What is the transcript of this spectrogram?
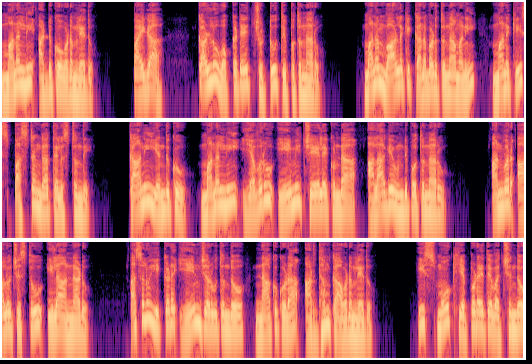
మనల్ని అడ్డుకోవడం లేదు. పైగా కళ్ళు ఒక్కటే చుట్టూ తిప్పుతున్నారు. మనం వాళ్ళకి కనబడుతున్నామని మనకి స్పష్టంగా తెలుస్తుంది. కాని ఎందుకు మనల్ని ఎవరూ ఏమీ చేయలేకుండా అలాగే ఉండిపోతున్నారు? అన్వర్ ఆలోచిస్తూ ఇలా అన్నాడు. అసలు ఇక్కడ ఏం జరుగుతుందో నాకు కూడా అర్థం కావడం లేదు. ఈ స్మోక్ ఎప్పుడైతే వచ్చిందో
